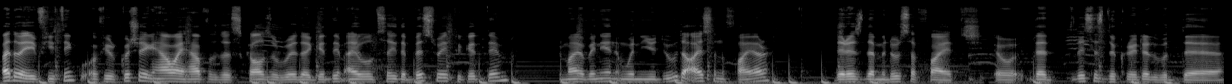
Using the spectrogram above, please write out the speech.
By the way, if you think if you're questioning how I have the skulls or where I get them, I will say the best way to get them, in my opinion, when you do the ice and fire, there is the Medusa fight uh, that this is decorated with the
